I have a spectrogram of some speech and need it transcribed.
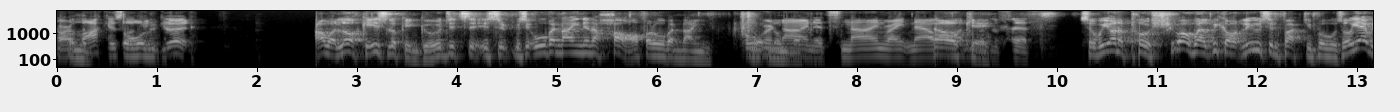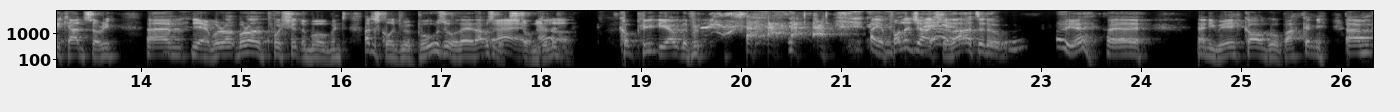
Our on lock is ball. looking good. Our luck is looking good. It's is it was it over nine and a half or over nine? Over nine. It's nine right now. Okay. The fifth. So we're on a push. Oh well, we can't lose. In fact, you bozo. Oh yeah, we can. Sorry. Um, yeah, we're on, we're on a push at the moment. I just called you a bozo there. That was a bit strong, didn't? Completely out the. I apologise yeah. for that. I don't know. Oh, yeah. Uh, anyway, can't go back, can you? Um,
